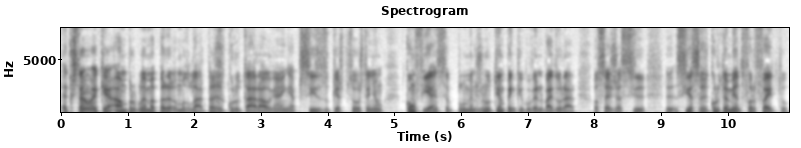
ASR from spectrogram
A, questão é que há um problema para remodelar. Para recrutar alguém é preciso que as pessoas tenham confiança, pelo menos no tempo em que o governo vai durar. Ou seja, se, eh, se esse recrutamento for feito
